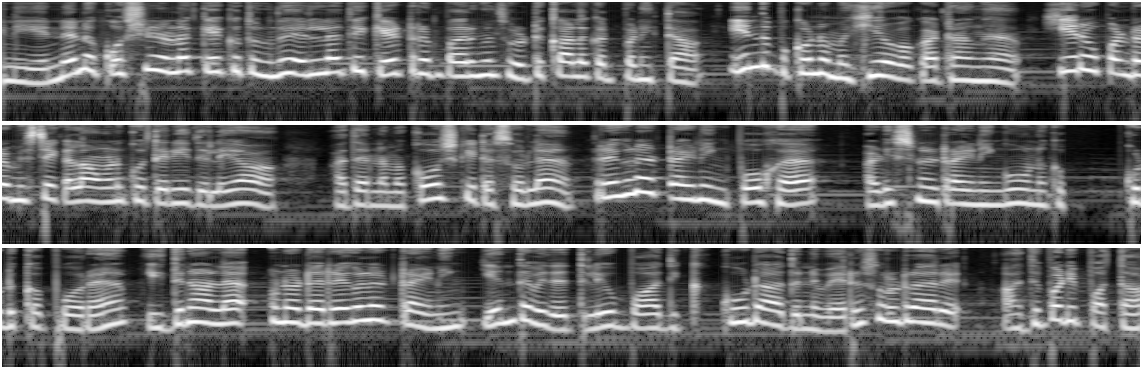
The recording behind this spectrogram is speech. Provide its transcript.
இனி என்னென்ன கொஸ்டின் எல்லாம் கேட்க தோணுது எல்லாத்தையும் கேட்டுறேன் பாருங்கன்னு சொல்லிட்டு காலை கட் பண்ணிட்டா. இந்த பக்கம் நம்ம ஹீரோவை காட்டுறாங்க. ஹீரோ பண்ணுற மிஸ்டேக் எல்லாம் அவனுக்கும் தெரியுது இல்லையா அதை நம்ம கோச் கிட்ட சொல்ல ரெகுலர் ட்ரைனிங் போக அடிஷ்னல் ட்ரைனிங்கும் உனக்கு கொடுக்க போறேன். இதனால உன்னோட ரெகுலர் ட்ரைனிங் எந்த விதத்திலையும் பாதிக்க கூடாதுன்னு வேற சொல்றாரு. அதுபடி பார்த்தா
